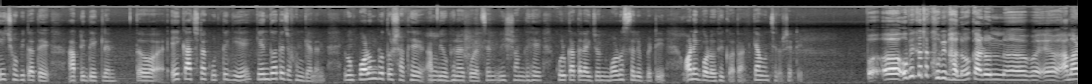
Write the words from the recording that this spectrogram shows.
এই ছবিটাতে আপনি দেখলেন তো এই কাজটা করতে গিয়ে কেন্দুয়াতে যখন গেলেন এবং পরমব্রতর সাথে আপনি অভিনয় করেছেন নিঃসন্দেহে কলকাতার একজন বড় সেলিব্রিটি অনেক বড় অভিজ্ঞতা কেমন ছিল সেটি? অভিজ্ঞতা খুবই ভালো কারণ আমার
